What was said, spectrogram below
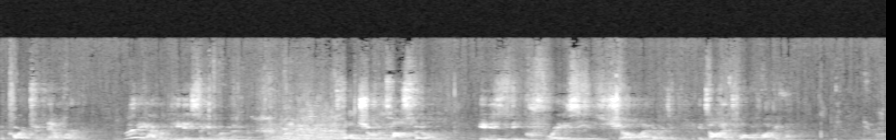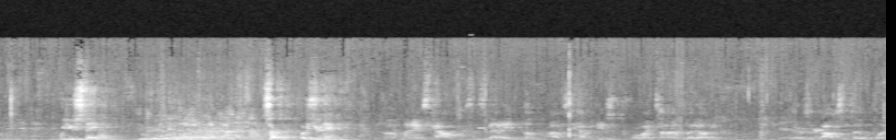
The Cartoon Network. See, I repeat it so you remember. It's called Children's Hospital. It is the craziest show I've ever seen. It's on at 12 o'clock at night. Will you stay up? Sir, what is your name? Uh, my name is Cal from Cincinnati. Um, obviously, happy days before my time, but um, there's obviously the one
